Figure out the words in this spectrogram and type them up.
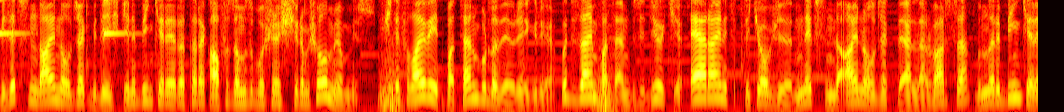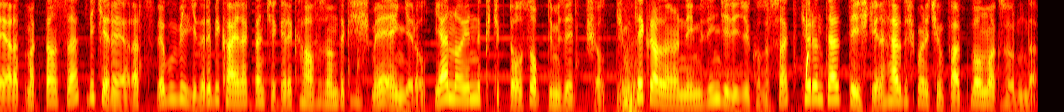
biz hepsinde aynı olacak bir değişkeni bin kere yaratarak hafızamızı boşuna şişirmiş olmuyor muyuz? İşte flyweight pattern burada devreye giriyor. Bu design pattern bize diyor ki eğer aynı tipteki objelerin hepsinde aynı olacak değerler varsa bunları bin kere yaratmaktansa bir kere yarat ve bu bilgileri bir kaynaktan çekerek hafızandaki şişmeye engel ol. Yani oyununu küçük de olsa optimize etmiş ol. Şimdi tekrardan örneğimizi inceleyecek olursak current health değişkeni her düşman için farklı olmak zorunda.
